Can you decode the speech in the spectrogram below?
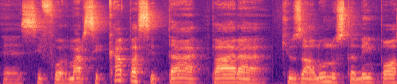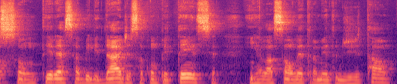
é, se formar, se capacitar para que os alunos também possam ter essa habilidade, essa competência em relação ao letramento digital?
